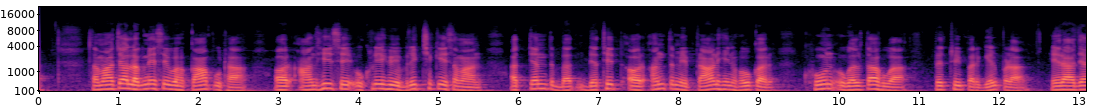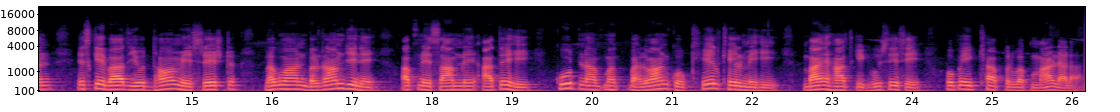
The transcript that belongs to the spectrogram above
तमाचा लगने से वह काँप उठा और आंधी से उखड़े हुए वृक्ष के समान अत्यंत व्यथित और अंत में प्राणहीन होकर खून उगलता हुआ पृथ्वी पर गिर पड़ा। हे राजन, इसके बाद योद्धाओं में श्रेष्ठ भगवान बलराम जी ने अपने सामने आते ही कूट नामक पहलवान को खेल खेल में ही बाएँ हाथ के घूसे से उपेक्षापूर्वक मार डाला।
